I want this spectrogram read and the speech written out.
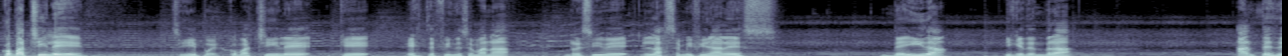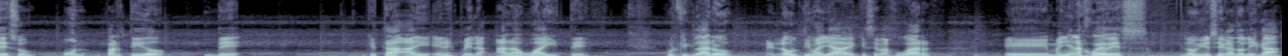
Copa Chile. Sí, pues Copa Chile que este fin de semana recibe las semifinales de ida y que tendrá antes de eso un partido de que está ahí en espera, a la Guaite. Porque claro, en la última llave que se va a jugar eh, mañana jueves, la Universidad Católica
